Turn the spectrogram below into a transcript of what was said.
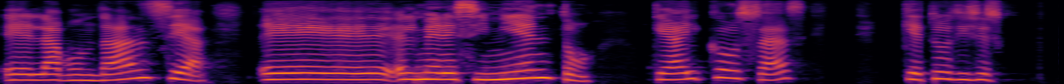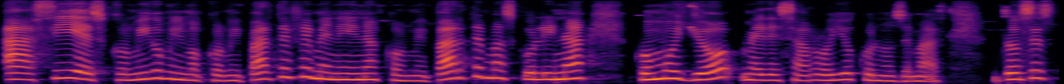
eh, la abundancia, eh, el merecimiento, que hay cosas que tú dices, Así es, conmigo mismo, con mi parte femenina, con mi parte masculina, cómo yo me desarrollo con los demás. Entonces,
